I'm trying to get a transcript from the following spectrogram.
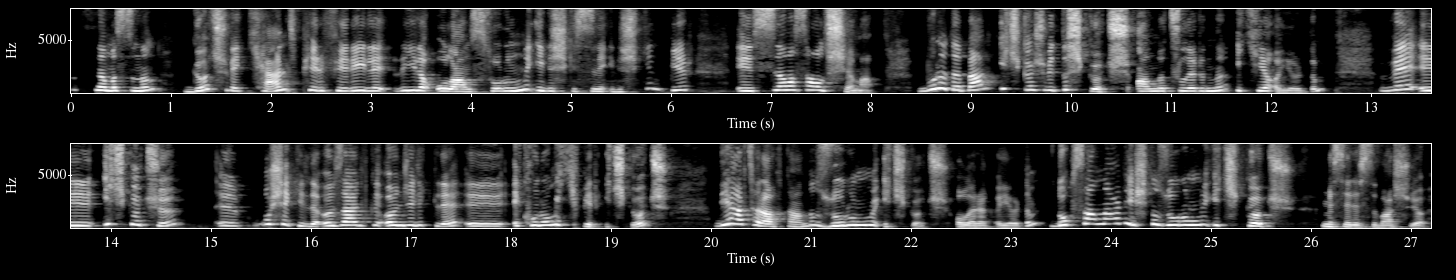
Türk sinemasının göç ve kent periferileriyle olan sorunlu ilişkisine ilişkin bir e, sinemasal şema. Burada ben iç göç ve dış göç anlatılarını ikiye ayırdım. Ve e, iç göçü e, bu şekilde özellikle öncelikle e, ekonomik bir iç göç, diğer taraftan da zorunlu iç göç olarak ayırdım. 90'larda işte zorunlu iç göç meselesi başlıyor.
